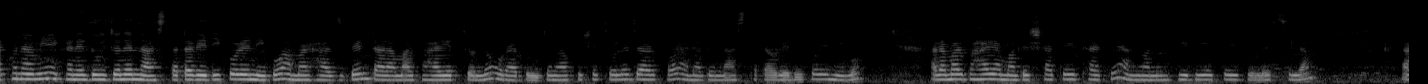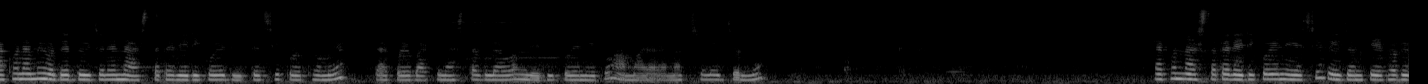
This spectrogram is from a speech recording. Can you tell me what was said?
এখন আমি এখানে দুইজনের নাস্তাটা রেডি করে নিব, আমার হাজব্যান্ড আর আমার ভাইয়ের জন্য। ওরা দুইজন অফিসে চলে যাওয়ার পর আমাদের নাস্তাটাও রেডি করে নিব। আর আমার ভাই আমাদের সাথেই থাকে, আমি অনেক ভিডিওতেই বলেছিলাম। এখন আমি ওদের দুইজনের নাস্তাটা রেডি করে দিতেছি প্রথমে। তারপরে বাকি নাস্তাগুলোও আমি রেডি করে নেব আমার আর আমার ছেলের জন্য। এখন নাস্তাটা রেডি করে নিয়েছি, দুইজনকে এভাবে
